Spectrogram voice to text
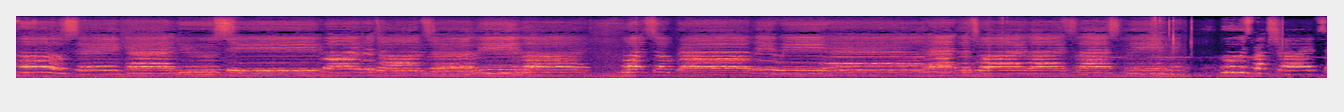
Oh, say, can you see twilight's last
